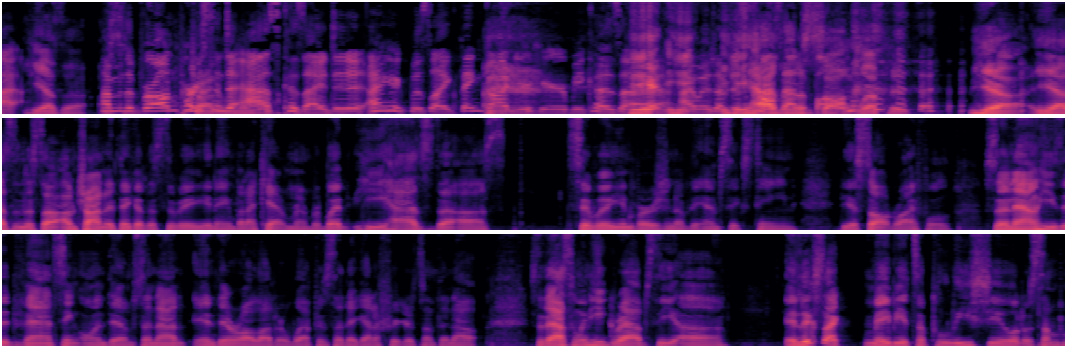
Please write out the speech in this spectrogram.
I, he has a. I'm the wrong trying to person to, ask because I did it. I was like, thank God you're here because uh, he, he, I have he just has called an that a bomb. assault weapon. yeah, he has an assault. I'm trying to think of the civilian name, but I can't remember. But he has the uh, civilian version of the M16, the assault rifle. So now he's advancing on them. So now, and they're all out of weapons, so they got to figure something out. So that's when he grabs the. uh It looks like maybe it's a police shield or some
